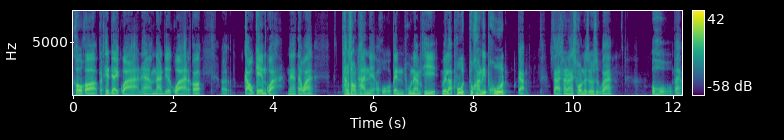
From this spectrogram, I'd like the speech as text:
เคิลก็ประเทศใหญ่กว่านะฮะอำนาจเยอะกว่า แล้วก็เก่าเกมกว่านะแต่ว่าทั้งสองท่านเนี่ยโอ้โหเป็นผู้นำที่เวลาพูดทุกครั้งที่พูด สาธารณชนเราจะรู้สึกว่า โอ้โหแบบ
